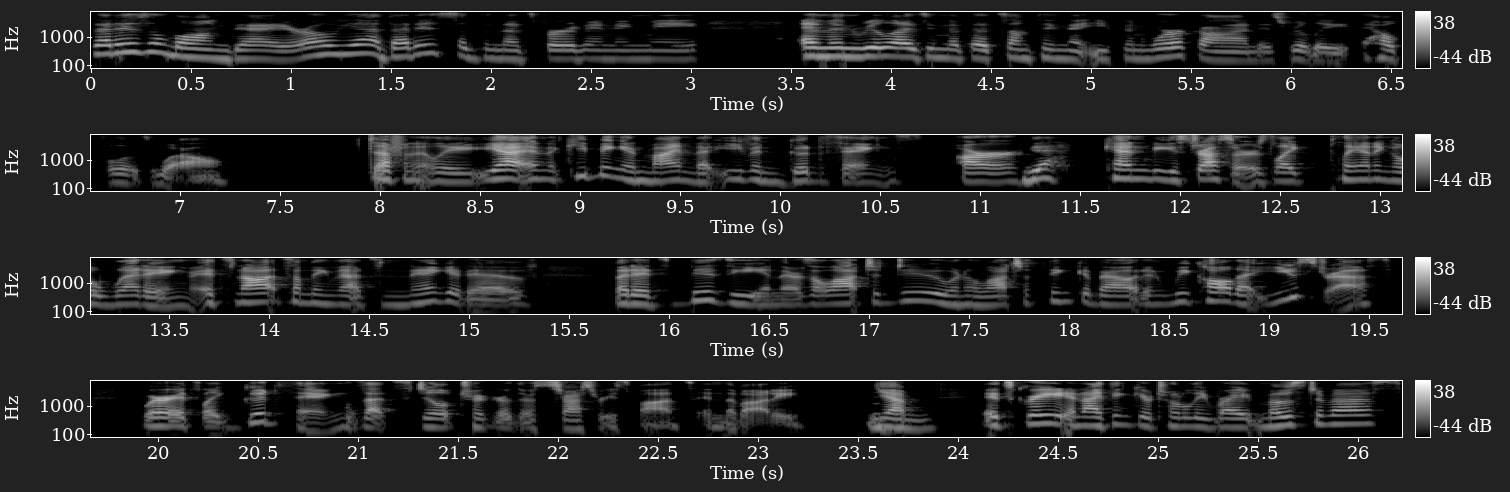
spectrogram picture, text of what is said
that is a long day, or oh, yeah, that is something that's burdening me. And then realizing that that's something that you can work on is really helpful as well. Definitely. Yeah. And keeping in mind that even good things are yeah. can be stressors, like planning a wedding. It's not something that's negative, but it's busy and there's a lot to do and a lot to think about. And we call that eustress, where it's like good things that still trigger the stress response in the body. Mm-hmm. Yeah. It's great. And I think you're totally right. Most of us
